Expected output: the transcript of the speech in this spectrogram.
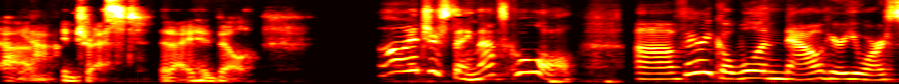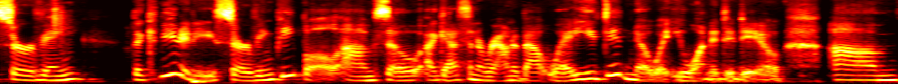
um, yeah. interest that I had built. Oh, interesting. That's cool. Uh, very cool. Well, and now here you are serving the community, serving people. Um, so I guess in a roundabout way, you did know what you wanted to do. Um,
